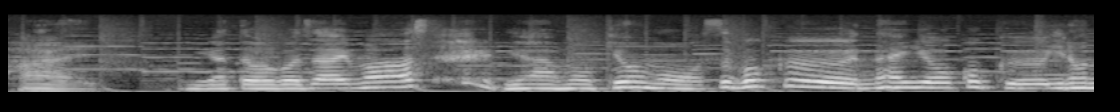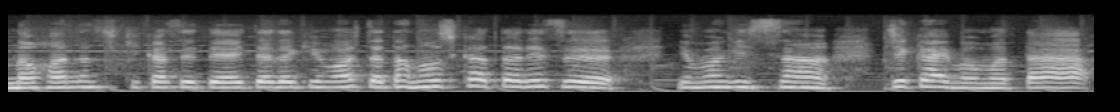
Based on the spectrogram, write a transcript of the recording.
はい。ありがとうございます。いや、もう今日もすごく内容濃くいろんなお話聞かせていただきました。楽しかったです。山岸さん、次回もまた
